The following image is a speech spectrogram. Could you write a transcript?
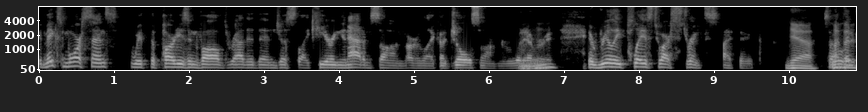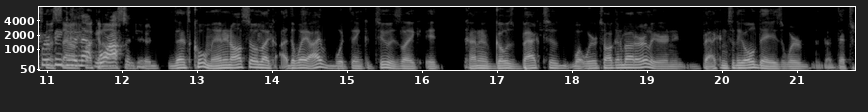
it makes more sense with the parties involved rather than just like hearing an Adam song or like a Joel song or whatever. Mhm. It, it really plays to our strengths, I think. Yeah. So I I think we'll be doing that more awesome, often. dude. That's cool, man. And also, like uh, the way I would think too is like it kind of goes back to what we were talking about earlier, and back into the old days where that's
